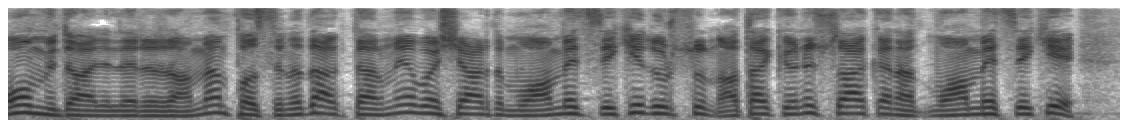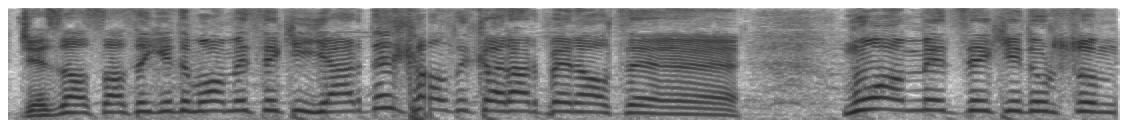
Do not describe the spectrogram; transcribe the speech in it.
O müdahalelere rağmen pasını da aktarmaya başardı. Muhammed Seki Dursun atak yönü sağ kanat. Muhammed Seki ceza sahasına girdi. Muhammed Seki yerde kaldı karar penaltı. Muhammed Zeki Dursun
